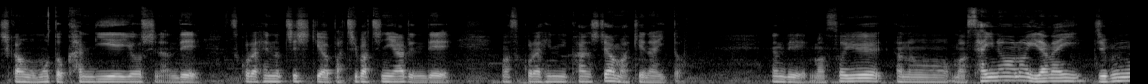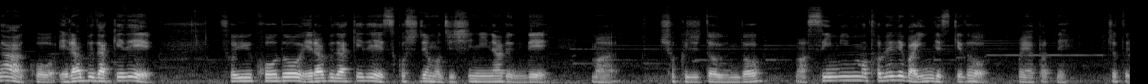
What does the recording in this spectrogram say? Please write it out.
しかも元管理栄養士なんでそこら辺の知識はバチバチにあるんで、まあ、そこら辺に関しては負けないと。なんで、まあそういう、あのまあ才能のいらない自分がこう選ぶだけで、そういう行動を選ぶだけで少しでも自信になるんで、まあ食事と運動、まあ睡眠も取れればいいんですけど、まあ、やっぱね、ちょっと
